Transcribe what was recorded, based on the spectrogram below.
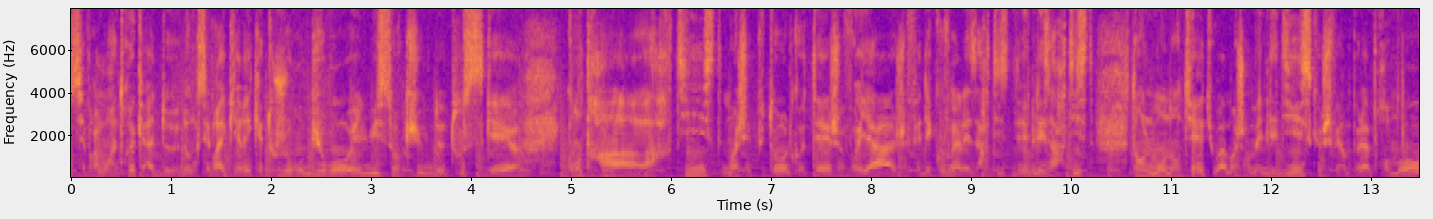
C'est vraiment un truc à deux. Donc c'est vrai qu'Eric est toujours au bureau et lui s'occupe de tout ce qui est euh, contrat, artiste. Moi j'ai plutôt le côté je voyage, je fais découvrir les artistes, les artistes dans le monde entier. Tu vois, moi j'emmène les disques, je fais un peu la promo.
